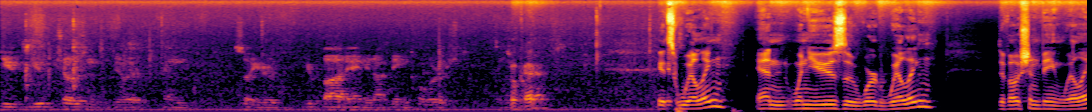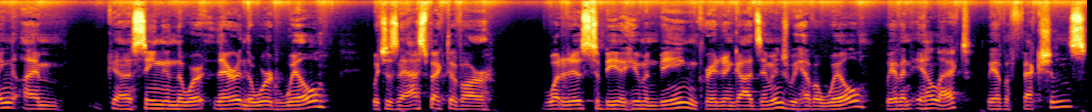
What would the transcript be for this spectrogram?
You, you've chosen to do it, and so you're, you're bought in, you're not being coerced. Okay. It's willing, and when you use the word willing, devotion being willing, I'm kind of seeing in the word there in the word will, which is an aspect of our what it is to be a human being created in God's image. We have a will, we have an intellect, we have affections.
